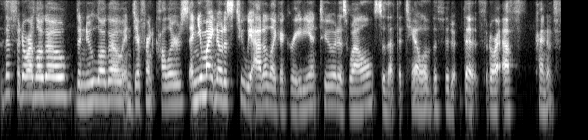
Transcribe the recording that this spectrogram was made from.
the Fedora logo, the new logo in different colors, and you might notice too, we added like a gradient to it as well, so that the tail of the, Fedora, the Fedora F kind of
